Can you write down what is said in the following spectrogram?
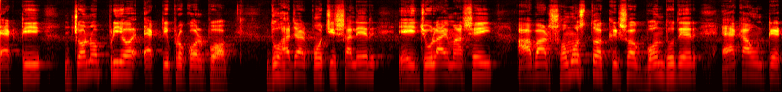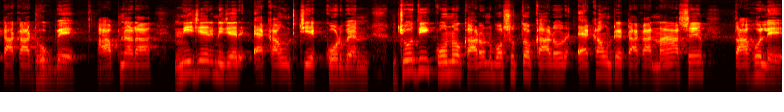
একটি জনপ্রিয় একটি প্রকল্প। দু হাজার পঁচিশ সালের এই জুলাই মাসেই আবার সমস্ত কৃষক বন্ধুদের অ্যাকাউন্টে টাকা ঢুকবে। আপনারা নিজের নিজের অ্যাকাউন্ট চেক করবেন। যদি কোনো কারণবশত কারোর অ্যাকাউন্টে টাকা না আসে, তাহলে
